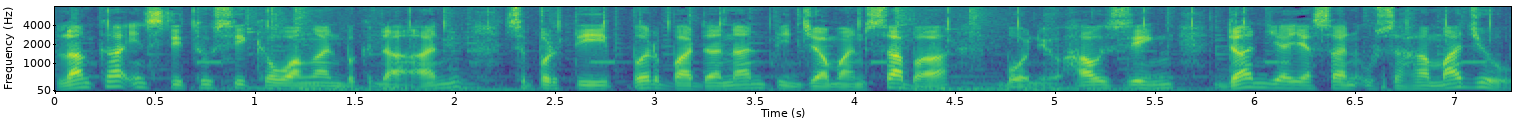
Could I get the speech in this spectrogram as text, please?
langkah institusi kewangan berkenaan seperti Perbadanan Pinjaman Sabah, Borneo Housing dan Yayasan Usaha Maju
